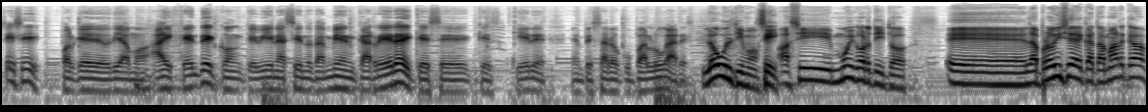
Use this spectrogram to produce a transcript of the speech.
Sí, sí, porque digamos, hay gente con que viene haciendo también carrera y que se que quiere empezar a ocupar lugares. Lo último, sí. así muy cortito. Eh, la provincia de Catamarca,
